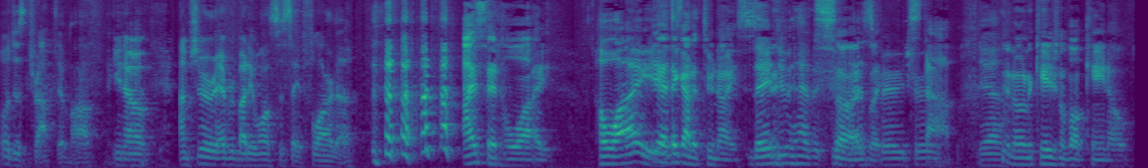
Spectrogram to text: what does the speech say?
we'll just drop them off. You know, I'm sure everybody wants to say Florida. I said Hawaii. Hawaii. Yeah, they got it too nice. They do have it too. So I was like, very true. stop. Yeah. You know, an occasional volcano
